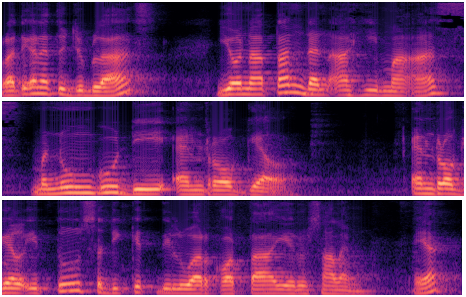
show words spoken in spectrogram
Perhatikan ayat 17. Yonatan dan Ahimaas menunggu di Enrogel. Enrogel itu sedikit di luar kota Yerusalem, ya.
